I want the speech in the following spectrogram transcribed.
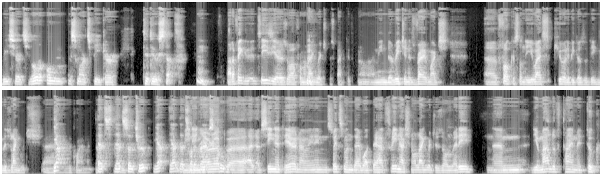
research, will own a smart speaker to do stuff. Hmm. But I think it's easier as well from a hmm. language perspective. You know? I mean, the region is very much uh, focused on the US purely because of the English language uh, yeah. requirement. No? That's that's so true. Yeah, yeah, that's what I mean, what in Europe. Uh, I've seen it here now in Switzerland. They what they have three national languages already. Um, the amount of time it took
